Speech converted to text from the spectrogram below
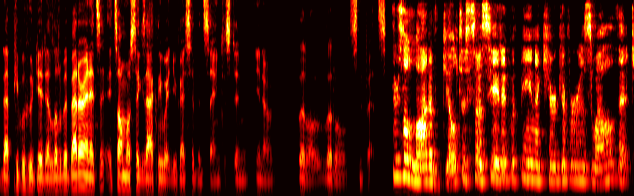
that people who did a little bit better and it's it's almost exactly what you guys have been saying just in you know little little snippets. There's a lot of guilt associated with being a caregiver as well that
